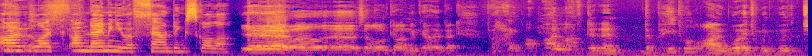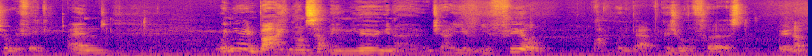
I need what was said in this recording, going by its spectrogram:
I'm like I'm naming you a founding scholar. Yeah, well, uh, it's a long time ago, but, but I, I loved it, and the people I worked with were terrific. And when you're embarking on something new, you know, Jodi, you, you feel quite good about it because you're the first, you know.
